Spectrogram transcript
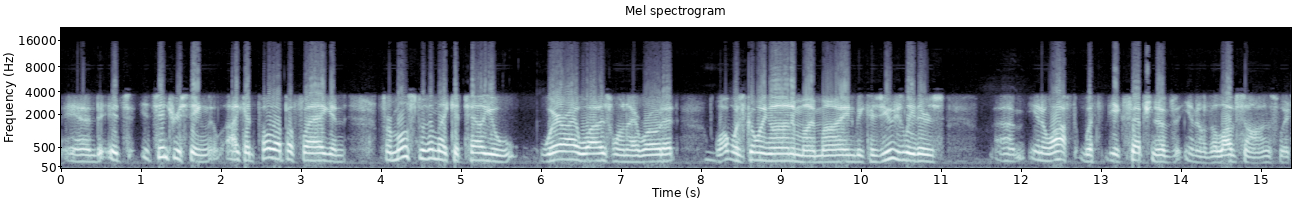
and it's it's interesting. I could pull up a flag, and for most of them, I could tell you where I was when I wrote it, what was going on in my mind, because usually there's um, you know, off with the exception of you know the love songs, which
